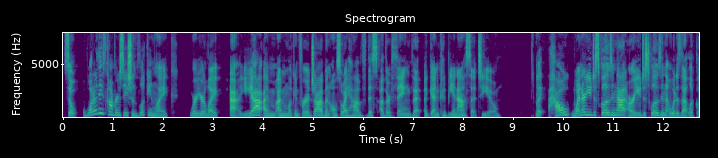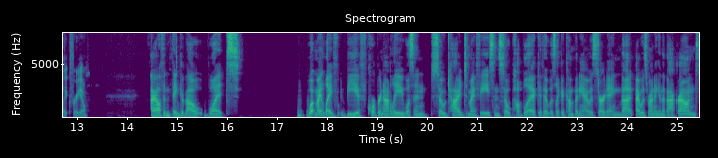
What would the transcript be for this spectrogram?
so what are these conversations looking like where you're like uh, yeah, I'm I'm looking for a job and also I have this other thing that again could be an asset to you. Like how when are you disclosing that? Are you disclosing that? What does that look like for you? I often think about what what my life would be if corporate Natalie wasn't so tied to my face and so public, if it was like a company I was starting that I was running in the background.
